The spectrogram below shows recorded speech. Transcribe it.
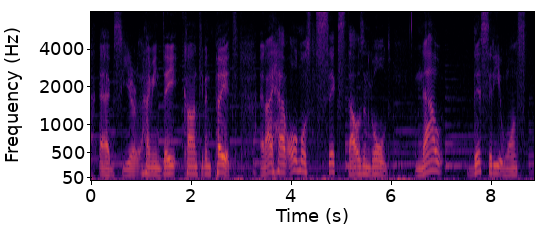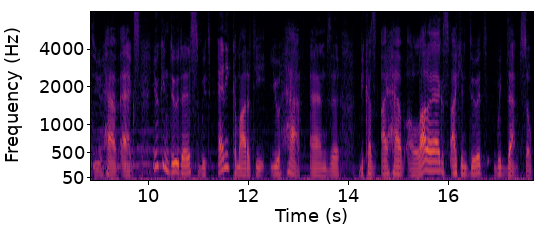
eggs here. I mean, they can't even pay it. And I have almost 6,000 gold. Now, this city wants to have eggs. You can do this with any commodity you have. And uh, because I have a lot of eggs, I can do it with them. So,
